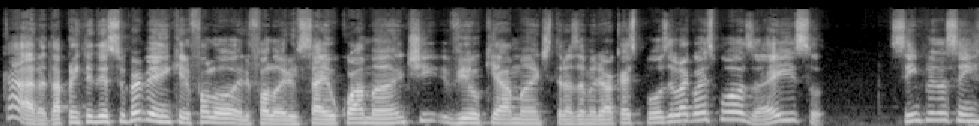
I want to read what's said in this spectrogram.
Cara, dá para entender super bem que ele falou. Ele falou, ele saiu com a amante, viu que a amante transa melhor que a esposa e largou a esposa. É isso. Simples assim.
